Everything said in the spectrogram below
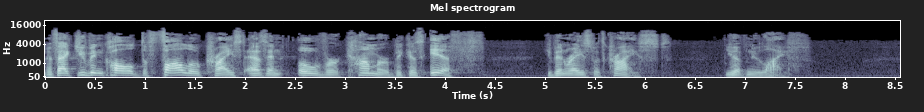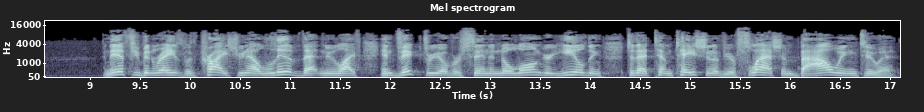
In fact, you've been called to follow Christ as an overcomer because if you've been raised with Christ, you have new life. And if you've been raised with Christ, you now live that new life in victory over sin and no longer yielding to that temptation of your flesh and bowing to it.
